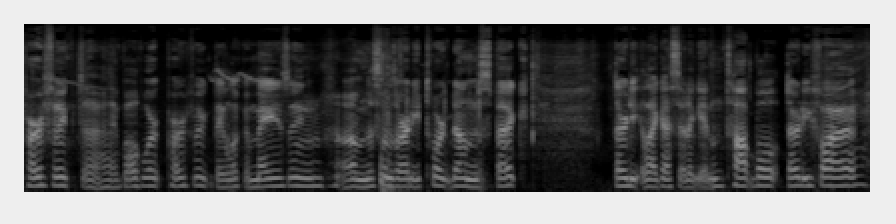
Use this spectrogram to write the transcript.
Perfect. Uh, they both work perfect. They look amazing. Um, this one's already torqued down the spec. 30, like I said again, top bolt 35,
